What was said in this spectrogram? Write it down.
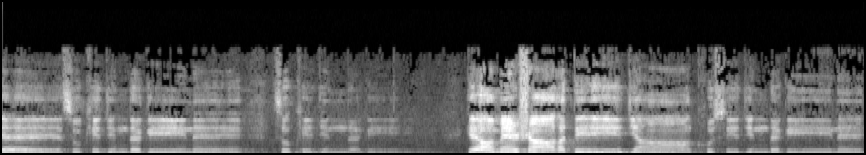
એ સુખી જિંદગી ને સુખી જિંદગી. કે હંમેશા હતી જ્યાં ખુશી જિંદગી ને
